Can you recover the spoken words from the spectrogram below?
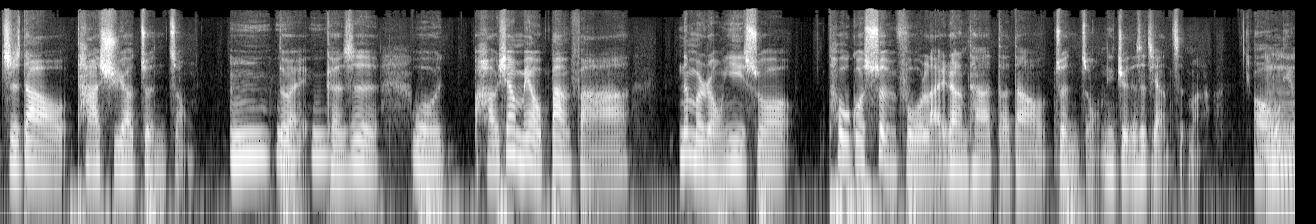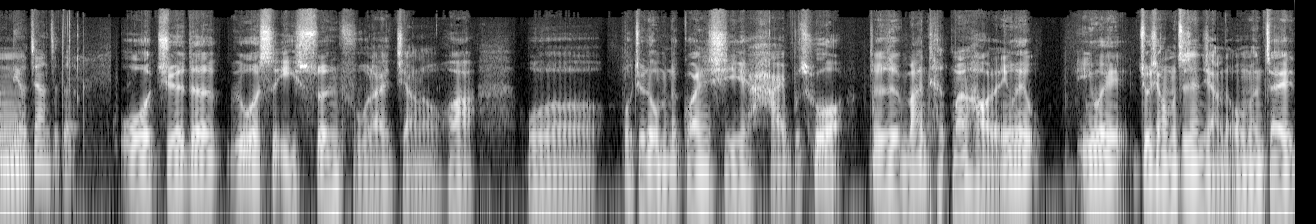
知道他需要尊重，嗯，对，嗯可是我好像没有办法那么容易说透过顺服来让他得到尊重。你觉得是这样子吗？哦，你有你有这样子的？我觉得如果是以顺服来讲的话，我我觉得我们的关系还不错，就是蛮挺蛮好的，因为因为就像我们之前讲的，我们在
